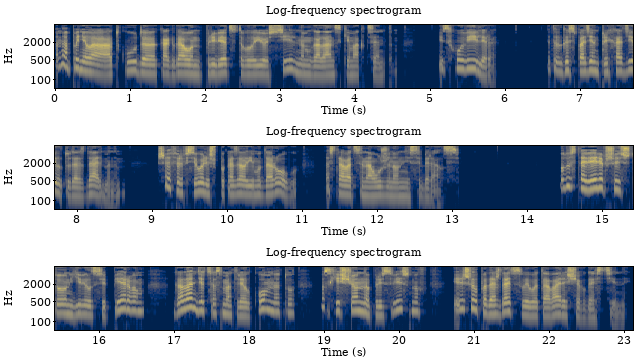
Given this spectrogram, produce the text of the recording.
Она поняла, откуда, когда он приветствовал ее сильным голландским акцентом. Из Хувиллера. Этот господин приходил туда с Дальманом. Шефер всего лишь показал ему дорогу — Оставаться на ужин он не собирался. Удостоверившись, что он явился первым, голландец осмотрел комнату, восхищенно присвистнув, и решил подождать своего товарища в гостиной.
